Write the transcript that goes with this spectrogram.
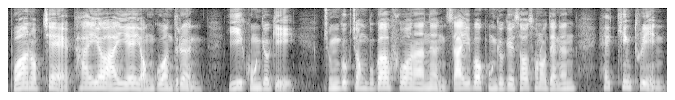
보안업체 파이어 아이의 연구원들은 이 공격이 중국 정부가 후원하는 사이버 공격에서 선호되는 해킹 툴인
